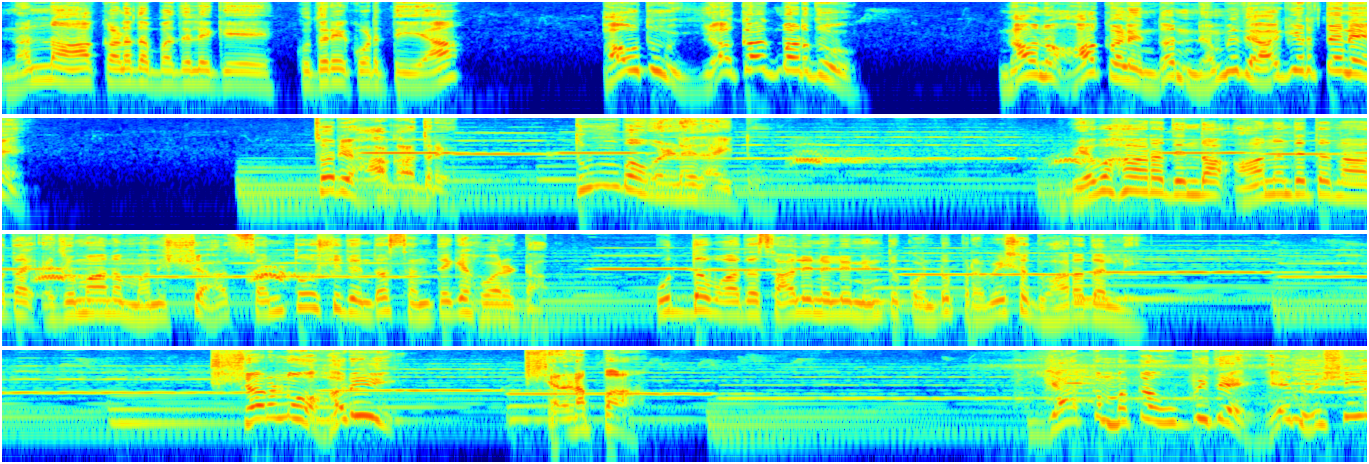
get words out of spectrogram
ನನ್ನ ಆಕಳದ ಬದಲಿಗೆ ಕುದುರೆ ಕೊಡ್ತೀಯಾ? ಹೌದು ಯಾಕಾಗ್ಬಾರ್ದು? ನಾನು ಆಕಳಿಂದ ನೆಮ್ಮದಿ ಆಗಿರ್ತೇನೆ. ಸರಿ ಹಾಗಾದ್ರೆ. ತುಂಬಾ ಒಳ್ಳೆಯದಾಯಿತು ವ್ಯವಹಾರದಿಂದ ಆನಂದಿತನಾದ ಯಜಮಾನ ಮನುಷ್ಯ ಸಂತೋಷದಿಂದ ಸಂತೆಗೆ ಹೊರಟ. ಉದ್ದವಾದ ಸಾಲಿನಲ್ಲಿ ನಿಂತುಕೊಂಡು ಪ್ರವೇಶ ದ್ವಾರದಲ್ಲಿ. ಶರಣು ಹರಿ! ಶರಣಪ್ಪ! ಯಾಕ ಮಕ ಉಬ್ಬಿದೆ? ಏನು ವಿಷಯ?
